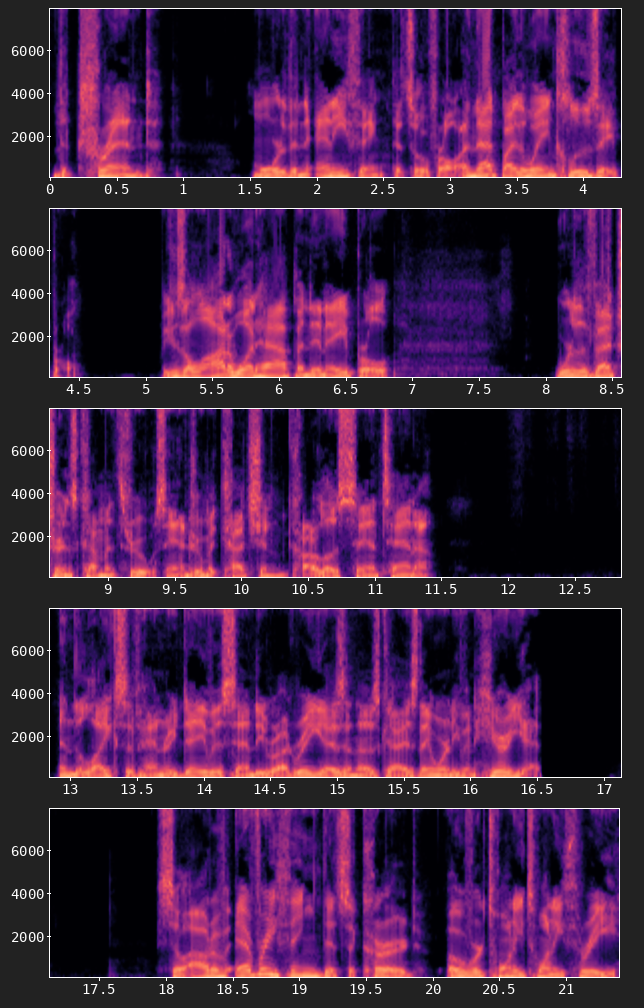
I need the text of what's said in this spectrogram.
the trend more than anything that's overall. And that, by the way, includes April, because a lot of what happened in April were the veterans coming through. It was Andrew McCutchen, Carlos Santana, and the likes of Henry Davis, Endy Rodriguez, and those guys. They weren't even here yet. So, out of everything that's occurred over 2023,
